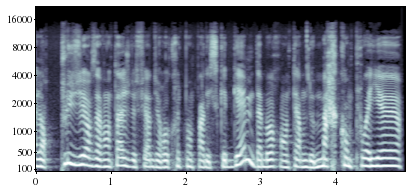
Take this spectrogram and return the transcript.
Alors, plusieurs avantages de faire du recrutement par l'escape game. D'abord, en termes de marque employeur,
